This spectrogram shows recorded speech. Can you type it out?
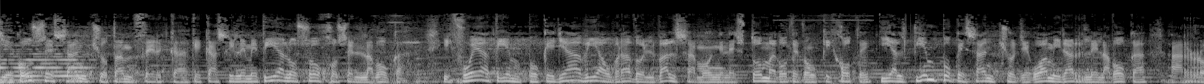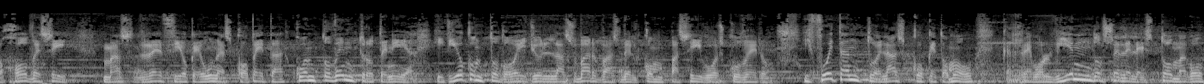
Llegóse Sancho tan cerca que casi le metía los ojos en la boca, y fue a tiempo que ya había obrado el bálsamo en el estómago de Don Quijote, y al tiempo que Sancho llegó a mirarle la boca, arrojó de sí, más recio que una escopeta, cuanto dentro tenía, y dio con todo ello en las barbas del compasivo escudero. Y fue tanto el asco que tomó, que revolviéndosele el estómago,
